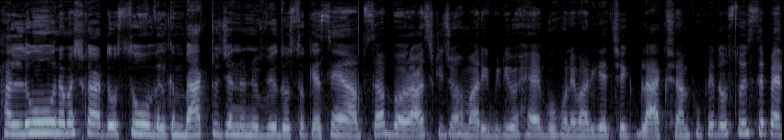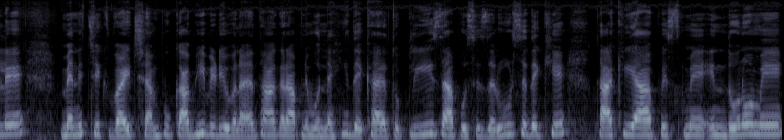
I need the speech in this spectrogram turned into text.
हेलो, नमस्कार दोस्तों welcome back to general review दोस्तों, कैसे हैं आप सब? और आज की जो हमारी वीडियो है, वो होने वाली है चिक ब्लैक शैम्पू पे। दोस्तों, इससे पहले मैंने चिक वाइट शैम्पू का भी वीडियो बनाया था। अगर आपने वो नहीं देखा है तो प्लीज़ आप उसे ज़रूर से देखिए, ताकि आप इसमें इन दोनों में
